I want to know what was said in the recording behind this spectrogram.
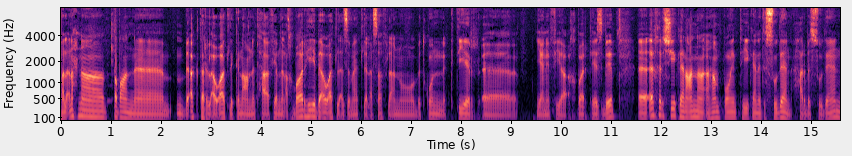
هلا نحن طبعا بأكثر الأوقات اللي كنا عم نتحقق فيها من الأخبار هي بأوقات الأزمات للأسف لأنه بتكون كتير يعني فيها أخبار كاذبة. آخر شيء كان عنا أهم بوينت هي كانت السودان حرب السودان.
